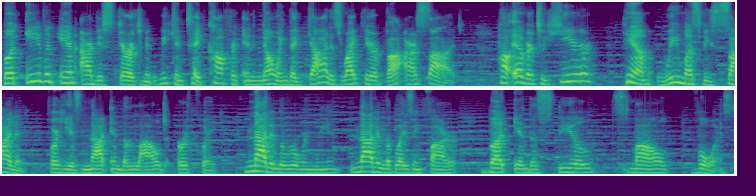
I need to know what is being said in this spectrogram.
But even in our discouragement, we can take comfort in knowing that God is right there by our side. However, to hear Him, we must be silent, for He is not in the loud earthquake, not in the roaring wind, not in the blazing fire, but in the still, small voice.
